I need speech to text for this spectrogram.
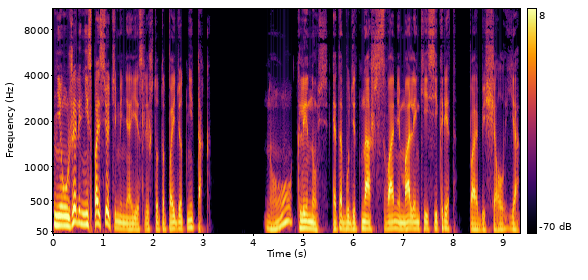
Неужели не спасете меня, если что-то пойдет не так? Ну, клянусь, это будет наш с вами маленький секрет, пообещал я.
